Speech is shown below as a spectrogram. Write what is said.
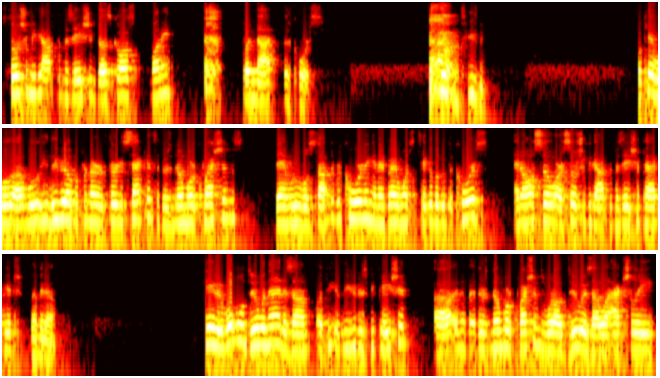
Social media optimization does cost money, but not the course. Excuse me. Okay, well, uh, we'll leave it open for another 30 seconds. If there's no more questions, then we will stop the recording, and anybody wants to take a look at the course and also our social media optimization package, let me know. David, what we'll do in that is, um, if, you, if you just be patient, uh, and if there's no more questions, what I'll do is I will actually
